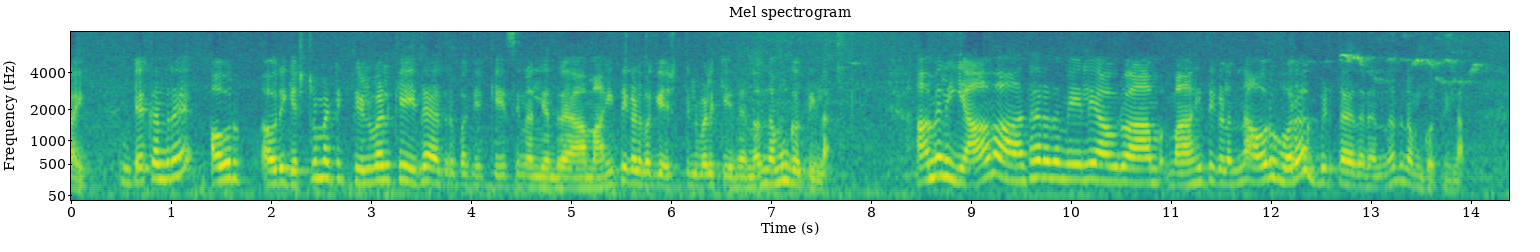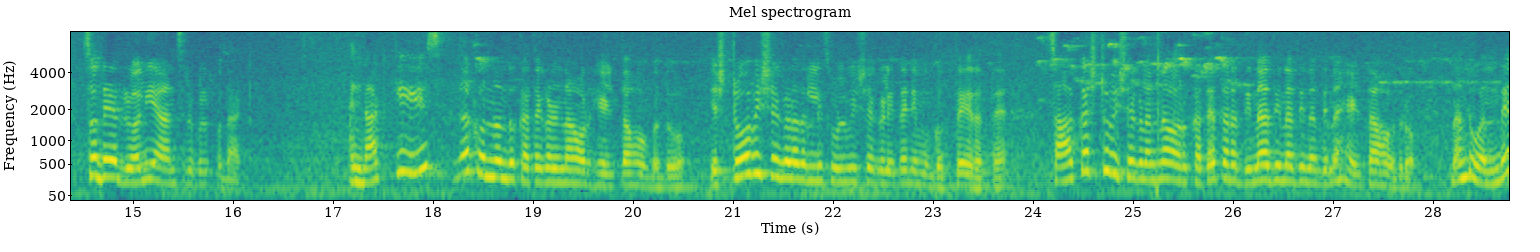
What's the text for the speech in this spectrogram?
right ಯಾಕಂದರೆ ಅವ್ರು ಅವ್ರಿಗೆ ಎಷ್ಟರ ಮಟ್ಟಿಗೆ ತಿಳುವಳಿಕೆ ಇದೆ ಅದ್ರ ಬಗ್ಗೆ ಕೇಸಿನಲ್ಲಿ? ಅಂದರೆ ಆ ಮಾಹಿತಿಗಳ ಬಗ್ಗೆ ಎಷ್ಟು ತಿಳುವಳಿಕೆ ಇದೆ ಅನ್ನೋದು ನಮ್ಗೆ ಗೊತ್ತಿಲ್ಲ. ಆಮೇಲೆ ಯಾವ ಆಧಾರದ ಮೇಲೆ ಅವರು ಆ ಮಾಹಿತಿಗಳನ್ನು ಅವರು ಹೊರಗೆ ಬಿಡ್ತಾ ಇದ್ದಾರೆ ಅನ್ನೋದು ನಮ್ಗೆ ಗೊತ್ತಿಲ್ಲ. So they are really answerable for that in that case ಒಂದೊಂದು ಕತೆಗಳನ್ನ ಅವ್ರು ಹೇಳ್ತಾ ಹೋಗೋದು? ಎಷ್ಟೋ ವಿಷಯಗಳಲ್ಲಿ ಸುಳ್ಳು ವಿಷಯಗಳಿದೆ, ನಿಮ್ಗೆ ಗೊತ್ತೇ ಇರುತ್ತೆ. ಸಾಕಷ್ಟು ವಿಷಯಗಳನ್ನು ಅವ್ರ ಕತೆ ಥರ ದಿನ ದಿನ ದಿನ ದಿನ ಹೇಳ್ತಾ ಹೋದರು. ನಂದು ಒಂದೇ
